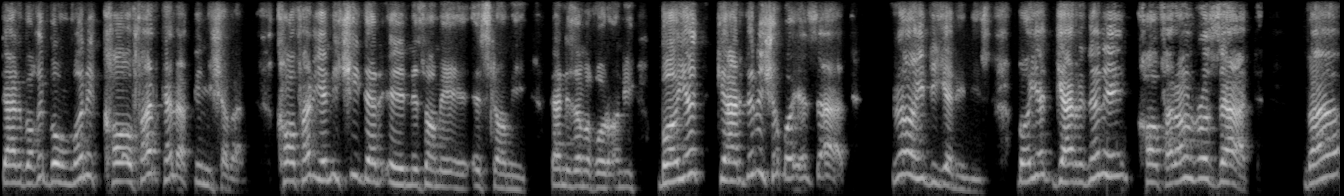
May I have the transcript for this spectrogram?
در واقع به عنوان کافر تلقی می شوند کافر یعنی چی در نظام اسلامی در نظام قرآنی؟ باید گردنش رو باید زد. راه دیگری نیست. باید گردن کافران رو زد و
